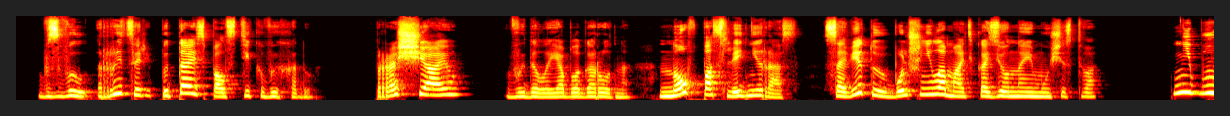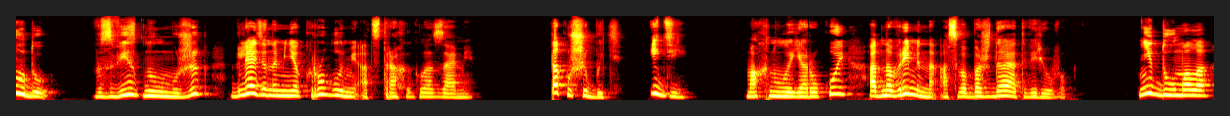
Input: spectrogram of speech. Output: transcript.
– взвыл рыцарь, пытаясь ползти к выходу. «Прощаю!» – выдала я благородно, – «но в последний раз. Советую больше не ломать казенное имущество». «Не буду!» – взвизгнул мужик, глядя на меня круглыми от страха глазами. «Так уж и быть. Иди!» – махнула я рукой, одновременно освобождая от веревок. Не думала,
